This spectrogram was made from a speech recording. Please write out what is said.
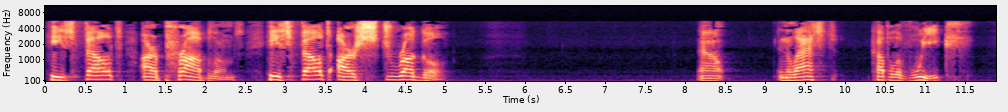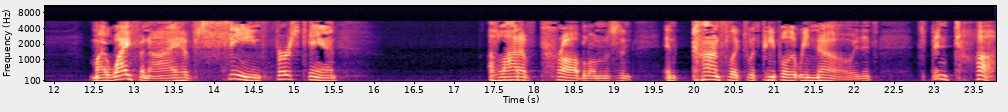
He's felt our problems. He's felt our struggle. Now, in the last couple of weeks, my wife and I have seen firsthand a lot of problems and and conflict with people that we know. And it's, it's been tough.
